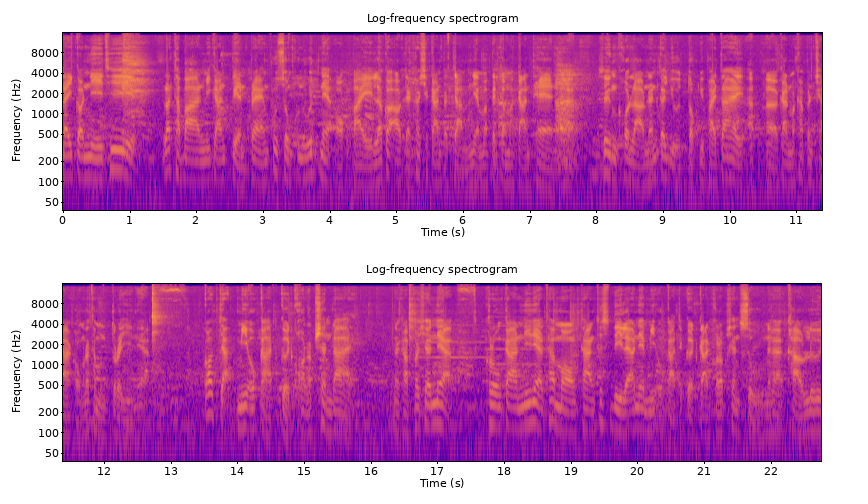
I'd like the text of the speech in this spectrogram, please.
ในกรณีที่รัฐบาลมีการเปลี่ยนแปลงผู้ทรงคุณวุฒิเนี่ยออกไป แล้วก็เอาแต่ข้าราชการประจำเนี่ยมาเป็นกรรมการแทนนะซึ่งคนเหล่านั้นก็อยู่ตกอยู่ภายใต้การบังคับบัญชาของรัฐมนตรีเนี่ยก็จะมีโอกาสเกิดคอร์รัปชันได้นะครับเพราะฉะนั้นเนี่ยโครงการนี้เนี่ยถ้ามองทางทฤษฎีแล้วเนี่ยมีโอกาสจะเกิดการคอร์รัปชันสูงนะฮะข่าวลือ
